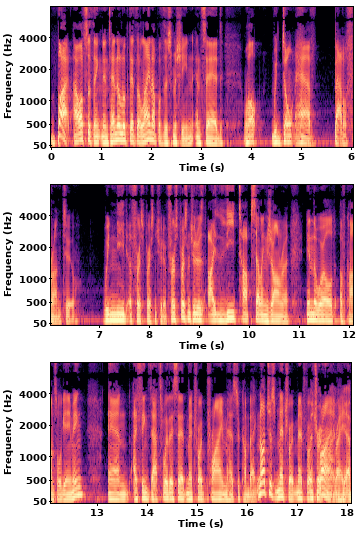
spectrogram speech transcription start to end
But I also think Nintendo looked at the lineup of this machine and said, "Well, we don't have Battlefront 2." We need a first person shooter. First person shooters are the top selling genre in the world of console gaming. And I think that's where they said Metroid Prime has to come back. Not just Metroid, Metroid, Metroid Prime. Prime, Right. yeah.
